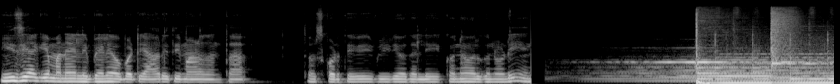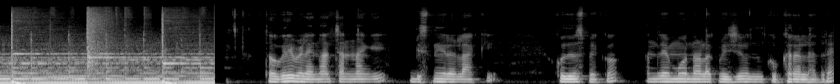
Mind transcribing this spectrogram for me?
ಈಸಿಯಾಗಿ ಮನೆಯಲ್ಲಿ ಬೇಳೆ ಒಬ್ಬಟ್ಟು ಯಾವ ರೀತಿ ಮಾಡೋದಂತ ತೋರಿಸ್ಕೊಡ್ತೀವಿ ವಿಡಿಯೋದಲ್ಲಿ ಕೊನೆವರೆಗೂ ನೋಡಿ. ತೊಗರಿಬೇಳೆನ ಚೆನ್ನಾಗಿ ಬಿಸಿನೀರಲ್ಲಿ ಹಾಕಿ ಕುದಿಸ್ಬೇಕು. ಅಂದರೆ ಮೂರು ನಾಲ್ಕು ವಿಷಲ್ ಕುಕ್ಕರಲ್ಲಾದರೆ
